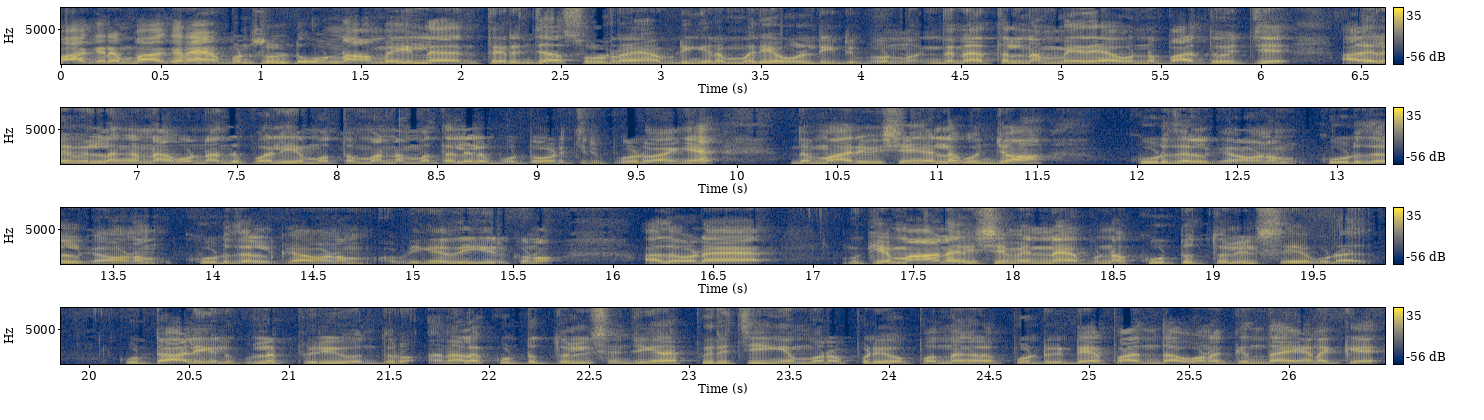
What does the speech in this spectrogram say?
பார்க்குறேன் பார்க்குறேன் அப்படின்னு சொல்லிட்டு ஒன்றும் அமையல தெரிஞ்சால் சொல்கிறேன் அப்படிங்கிற மாதிரியே ஒழட்டிக்கிட்டு போடணும். இந்த நேரத்தில் நம்ம எதையா ஒன்று பார்த்து வச்சு அதில் வில்லங்கன்னா கொண்டாந்து பழியை மொத்தமாக நம்ம தலையில் போட்டு உடச்சிட்டு போடுவாங்க இந்த மாதிரி விஷயங்களில் கொஞ்சம் கூடுதல் கவனம் கூடுதல் கவனம் கூடுதல் கவனம் அப்படிங்கிறது இருக்கணும். அதோட முக்கியமான விஷயம் என்ன அப்படின்னா கூட்டுத் தொழில் செய்யக்கூடாது. கூட்டாளிகளுக்குள்ளே பிரிவு வந்துடும் அதனால் கூட்டுத் தொழில் செஞ்சீங்கன்னா இங்கே முறைப்படி ஒப்பந்தங்களை போட்டுக்கிட்டு அப்போ இந்த உனக்கு இந்த எனக்கு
